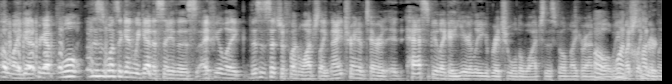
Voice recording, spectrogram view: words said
Oh my god, I forgot. Well, this is once again we gotta say this. I feel like this is such a fun watch. Like Night Train of Terror, it has to be like a yearly ritual to watch this film, like around Oh, Halloween, much like Gremlins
